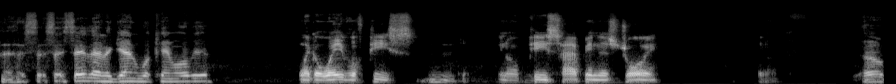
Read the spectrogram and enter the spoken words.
say that again. What came over you? Like a wave of peace. Mm-hmm. You know, peace, happiness, joy. Uh,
